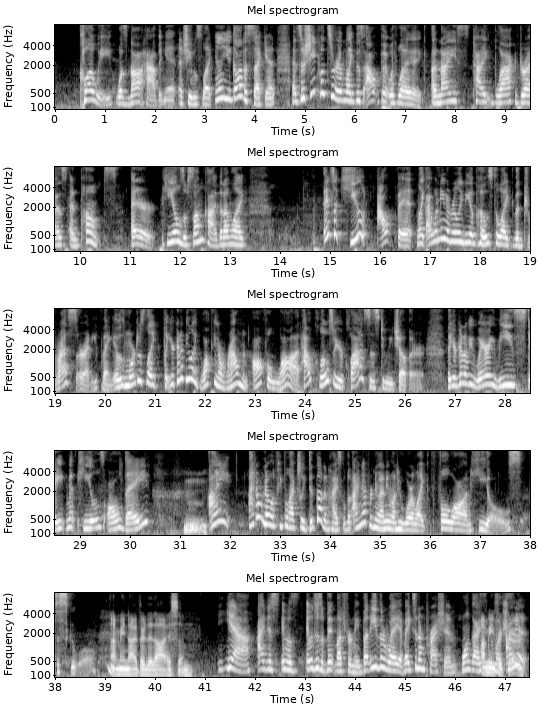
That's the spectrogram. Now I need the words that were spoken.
Chloe was not having it, and she was like, "Oh, you got a second. And so she puts her in like this outfit with like a nice tight black dress and pumps or heels of some kind. That I'm like, it's a cute outfit. Like I wouldn't even really be opposed to like the dress or anything. It was more just like, but you're gonna be like walking around an awful lot. How close are your classes to each other? That you're gonna be wearing these statement heels all day? Hmm. I I don't know if people actually did that in high school, but I never knew anyone who wore like full on heels to school. I mean, neither did I. So Yeah, I just it was it was just a bit much for me. But either way, it makes an impression. One guy's I mean, for like, I sure. didn't.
